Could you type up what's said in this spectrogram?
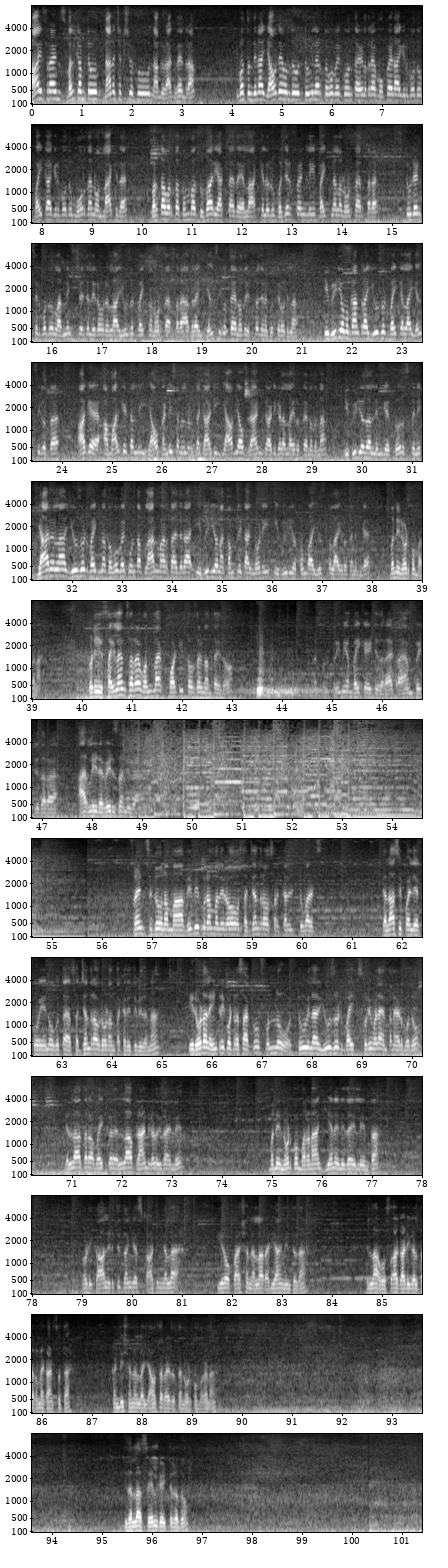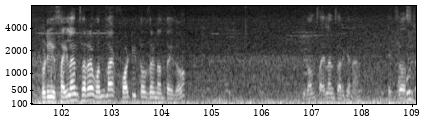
Hi friends welcome to Jnanachakshuhu ನಾನು ರಾಘವೇಂದ್ರ. ಇವತ್ತೊಂದು ದಿನ ಯಾವುದೇ ಒಂದು ಟೂ ವೀಲರ್ ತೊಗೋಬೇಕು ಅಂತ ಹೇಳಿದ್ರೆ ಮೊಪೇಡ್ ಆಗಿರ್ಬೋದು ಬೈಕ್ ಆಗಿರ್ಬೋದು ಮೋರ್ ದ್ಯಾನ್ ಒಂದು ಲ್ಯಾಕ್ ಇದೆ. ಬರ್ತಾ ಬರ್ತಾ ತುಂಬ ದುಬಾರಿ ಆಗ್ತಾ ಇದೆ ಎಲ್ಲ. ಕೆಲವರು ಬಜೆಟ್ ಫ್ರೆಂಡ್ಲಿ ಬೈಕ್ನೆಲ್ಲ ನೋಡ್ತಾ ಇರ್ತಾರೆ. ಸ್ಟೂಡೆಂಟ್ಸ್ ಇರ್ಬೋದು ಲರ್ನಿಂಗ್ ಸ್ಟೇಜಲ್ಲಿ ಇರೋರೆಲ್ಲ ಯೂಸ್ಡ್ ಬೈಕ್ನ ನೋಡ್ತಾ ಇರ್ತಾರೆ. ಆದರೆ ಎಲ್ಲಿ ಸಿಗುತ್ತೆ ಅನ್ನೋದು ಎಷ್ಟೋ ಜನ ಗೊತ್ತಿರೋದಿಲ್ಲ. ಈ ವಿಡಿಯೋ ಮುಖಾಂತರ ಯೂಸ್ಡ್ ಬೈಕ್ ಎಲ್ಲ ಎಲ್ಲಿ ಸಿಗುತ್ತೆ? ಹಾಗೆ ಆ ಮಾರ್ಕೆಟಲ್ಲಿ ಯಾವ ಕಂಡೀಷನಲ್ಲಿರುತ್ತೆ ಗಾಡಿ, ಯಾವ್ಯಾವ ಬ್ರ್ಯಾಂಡ್ ಗಾಡಿಗಳೆಲ್ಲ ಇರುತ್ತೆ ಅನ್ನೋದನ್ನ ಈ ವಿಡಿಯೋದಲ್ಲಿ ನಿಮಗೆ ತೋರಿಸ್ತೀನಿ. ಯಾರೆಲ್ಲ ಯೂಸ್ಡ್ ಬೈಕ್ನ ತಗೋಬೇಕು ಅಂತ ಪ್ಲಾನ್ ಮಾಡ್ತಾ ಇದ್ದೀರಾ, ಈ ವಿಡಿಯೋನ ಕಂಪ್ಲೀಟ್ ಆಗಿ ನೋಡಿ, ಈ ವಿಡಿಯೋ ತುಂಬ ಯೂಸ್ಫುಲ್ ಆಗಿರುತ್ತೆ ನಿಮಗೆ. ಬನ್ನಿ ನೋಡ್ಕೊಂಬರೋಣ ನೋಡಿ ಸೈಲೆನ್ಸರೇ ಒನ್ ಲ್ಯಾಕ್ ಫಾರ್ಟಿ ತೌಸಂಡ್ ಅಂತ ಇದು. ಪ್ರೀಮಿಯಂ ಬೈಕೇ ಇಟ್ಟಿದ್ದಾರೆ ಟ್ರಯಾಂಪ್ ಇಟ್ಟಿದ್ದಾರೆ ಆರ್ಲಿ ಡೆವಿಡ್ಸನ್ ಇದೆ ಫ್ರೆಂಡ್ಸ್ ಇದು ನಮ್ಮ ವಿ ಬಿ ಪುರಮಲ್ಲಿರೋ ಸಜ್ಜನ್ರಾವ್ ಸರ್ಕಲ್ ಟುವರ್ಡ್ಸ್ ಕಲಾಸಿಪಳ್ಯಕ್ಕೂ ಏನು ಹೋಗುತ್ತೆ? ಸಜ್ಜನ್ರಾವ್ ರೋಡ್ ಅಂತ ಕರಿತೀವಿ ಇದನ್ನು. ಈ ರೋಡಲ್ಲಿ ಎಂಟ್ರಿ ಕೊಟ್ಟರೆ ಸಾಕು. Full two wheeler used bike ಸುರಿಮಳೆ ಅಂತಲೇ ಹೇಳ್ಬೋದು. ಎಲ್ಲ ಥರ ಬೈಕ್ಗಳು ಎಲ್ಲ ಬ್ರ್ಯಾಂಡ್ಗಳು ಇದೆ ಇಲ್ಲಿ. ಬನ್ನಿ ನೋಡ್ಕೊಂಬರೋಣ ಏನೇನಿದೆ ಇಲ್ಲಿ ಅಂತ. ನೋಡಿ, ಕಾಲು ಇಡ್ತಿದ್ದಂಗೆ ಸ್ಟಾರ್ಟಿಂಗಲ್ಲೇ ಹೀರೋ ಪ್ಯಾಷನ್ ಎಲ್ಲ ರೆಡಿಯಾಗಿ ನಿಂತಿದೆ. ಎಲ್ಲ ಹೊಸ ಗಾಡಿಗಳ ಥರನೇ ಕಾಣಿಸುತ್ತೆ? ಕಂಡೀಷನ್ ಎಲ್ಲ ಯಾವ ಥರ ಇರುತ್ತೆ ನೋಡ್ಕೊಂಬರೋಣ ಇದೆಲ್ಲ ಸೇಲ್ಗೆ ಇಟ್ಟಿರೋದು. ನೋಡಿ silencer one lakh forty thousand ಅಂತ ಇದು. ಇದೊಂದು ಸೈಲೆನ್ಸರ್ಗೆನ ಎಕ್ಸಾಸ್ಟ್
